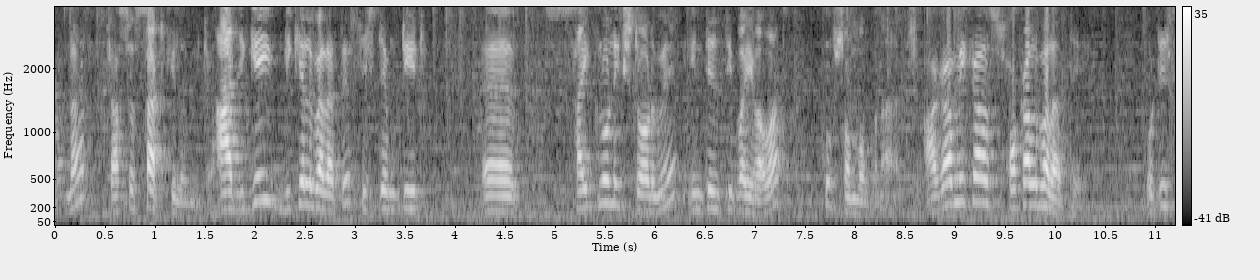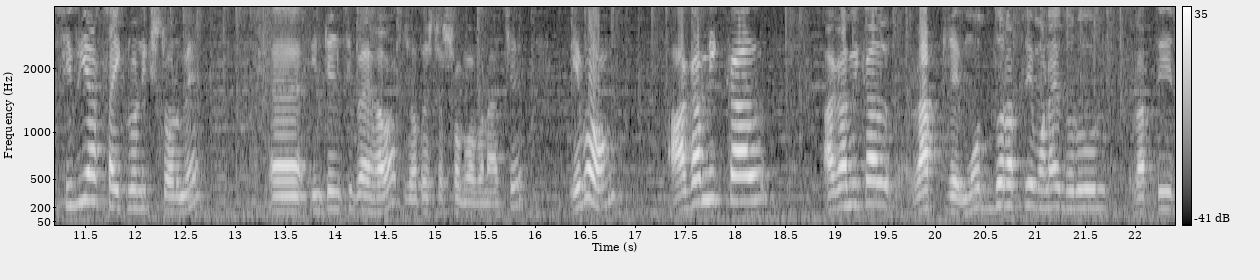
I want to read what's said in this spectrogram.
আপনার চারশো ষাট কিলোমিটার। আজকেই বিকেলবেলাতে সিস্টেমটির সাইক্লোনিক স্টর্মে ইন্টেন্সিফাই হওয়ার খুব সম্ভাবনা আছে। আগামীকাল সকালবেলাতে ওটি সিভিয়ার সাইক্লোনিক স্টর্মে ইন্টেন্সিফাই হওয়ার যথেষ্ট সম্ভাবনা আছে এবং আগামীকাল আগামীকাল রাত্রে, মধ্যরাত্রি মানে ধরুন রাত্রির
